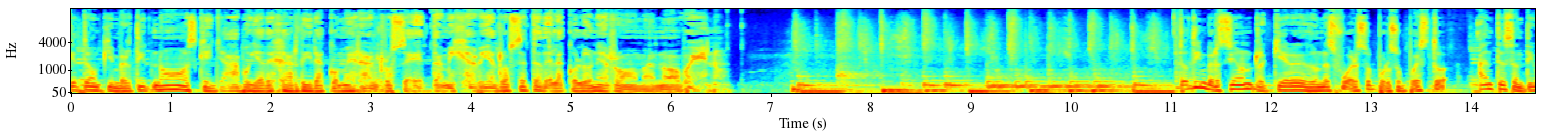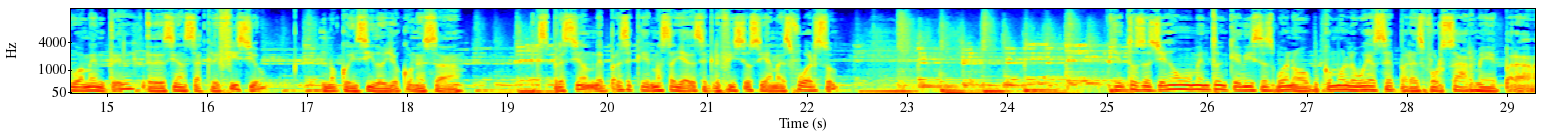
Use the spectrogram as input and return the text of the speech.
¿Qué tengo que invertir? No, es que ya voy a dejar de ir a comer al Rosetta, mi Javi, al Rosetta de la colonia Roma. No, bueno. Toda inversión requiere de un esfuerzo, por supuesto. Antes, antiguamente, le decían sacrificio. No coincido yo con esa expresión. Me parece que más allá de sacrificio se llama esfuerzo. Y entonces llega un momento en que dices, bueno, ¿cómo le voy a hacer para esforzarme, para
